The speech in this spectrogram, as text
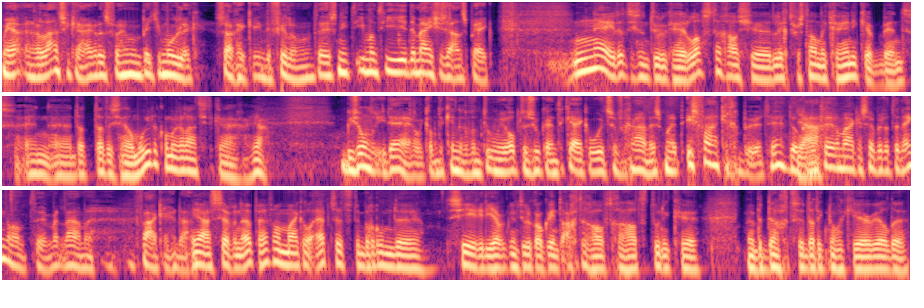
Maar ja, een relatie krijgen, dat is voor hem een beetje moeilijk. Zag ik in de film. Want hij is niet iemand die de meisjes aanspreekt. Nee, dat is natuurlijk heel lastig als je licht verstandelijk gehandicapt bent. En eh, dat, dat is heel moeilijk om een relatie te krijgen, ja. Bijzonder idee eigenlijk, om de kinderen van toen weer op te zoeken... en te kijken hoe het ze vergaan is. Maar het is vaker gebeurd, hè? Documentairemakers hebben dat in Engeland eh, met name vaker gedaan. Ja, Seven Up hè, van Michael Apted, de beroemde serie. Die heb ik natuurlijk ook in het achterhoofd gehad... toen ik eh, me bedacht dat ik nog een keer wilde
